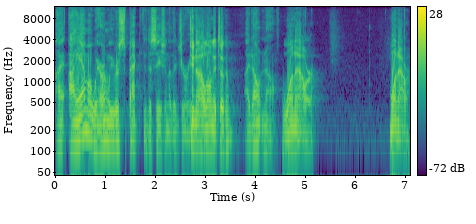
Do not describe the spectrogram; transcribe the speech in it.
I, I am aware, and we respect the decision of the jury. Do you know how long it took him? I don't know. One hour. One hour.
